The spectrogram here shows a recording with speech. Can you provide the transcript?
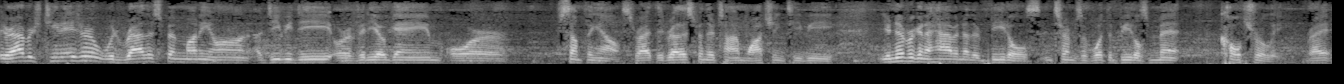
your average teenager would rather spend money on a DVD or a video game or something else, right? They'd rather spend their time watching TV. You're never going to have another Beatles in terms of what the Beatles meant culturally, right?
